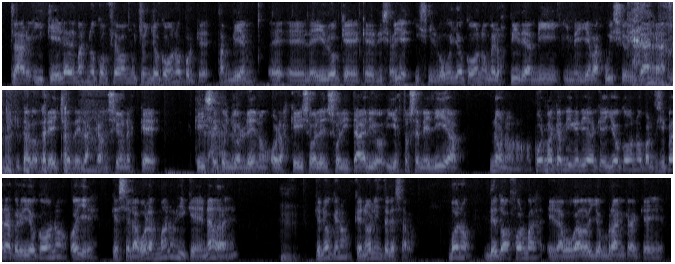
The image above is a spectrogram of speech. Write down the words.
Claro, y que él además no confiaba mucho en Yoko Ono porque también he leído que, dice, oye, ¿y si luego Yoko Ono me los pide a mí y me lleva a juicio y gana y me quita los derechos de las canciones que, hice con John Lennon o las que hizo él en solitario y esto se me lía no, no, no. Paul McCartney quería que Yoko Ono participara, pero Yoko Ono, oye, que se lavó las manos y que nada, ¿eh? Mm. Que no, que no, que no le interesaba. Bueno, de todas formas, el abogado John Branca, que,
